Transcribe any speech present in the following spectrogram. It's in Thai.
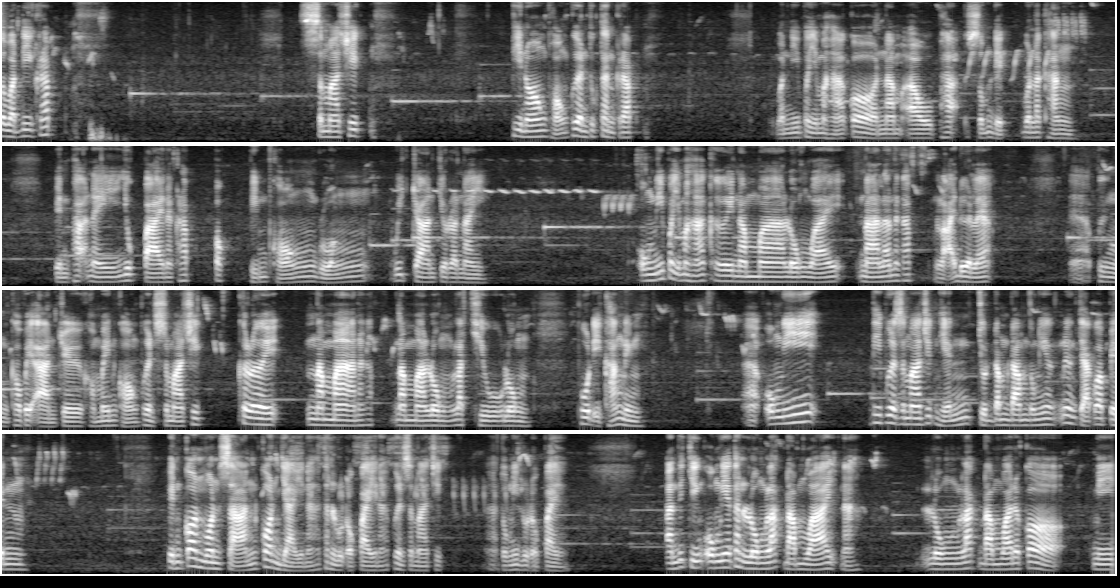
สวัสดีครับ สมาชิก พี่น้องผองเพื่อนทุกท่านครับ วันนี้พระยมหาก็นำเอาพระสมเด็จวัลคัง เป็นพระในยุคปลายนะครับปกพิมพ์ของหลวงวิจารจุรนัย องค์นี้พระยมหาเคยนำมาลงไว้นานแล้วนะครับ หลายเดือนแล้ว เพิ่งเข้าไปอ่านเจอคอมเมนต์ของเพื่อนสมาชิก ก็เลยนำมานะครับนำมาลงลัดคิวลงพูดอีกครั้งหนึ่งอองค์นี้ที่เพื่อนสมาชิกเห็นจุดดำๆตรงนี้เนื่องจากว่าเป็น เป็นก้อนมวลสารก้อนใหญ่นะท่านหลุดออกไปนะเพื่อนสมาชิกตรงนี้หลุดออกไป อันที่จริงองค์นี้ท่านลงลักดำไว้นะลงลักดำไว้แล้วก็มี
